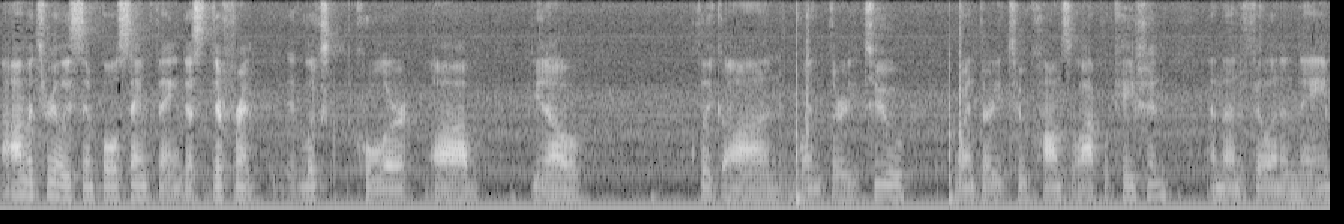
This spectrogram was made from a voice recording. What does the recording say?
Um, it's really simple, same thing, just different. It looks cooler. Um, you know, click on Win32, Win32 console application, and then fill in a name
